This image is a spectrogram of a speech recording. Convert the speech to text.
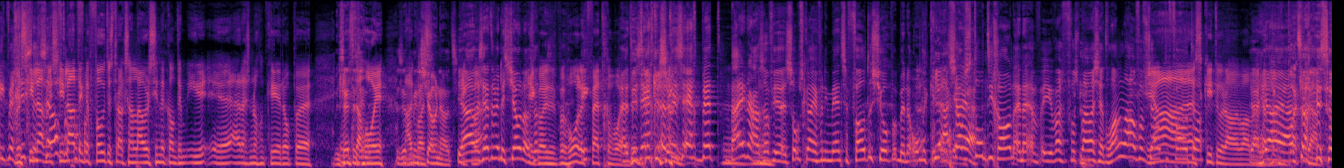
ik ben Misschien, gisteren laat, misschien laat ik de foto straks aan Laurens zien. Dan kan ik hem hier, eh, ergens nog een keer op eh zetten Insta gooien. We zetten hem in de show notes. Ja, we zetten hem in de show notes. Ik was behoorlijk ik- vet geworden. Het is echt, het is echt bijna alsof je... Soms kan je van die mensen photoshoppen met een onderkant. Ja, zo ja, ja. stond hij gewoon. En je was, volgens mij was je het langlaufen of zo op ja, die een foto. skitour al wel. Ja, Ja, ja, Pak zo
